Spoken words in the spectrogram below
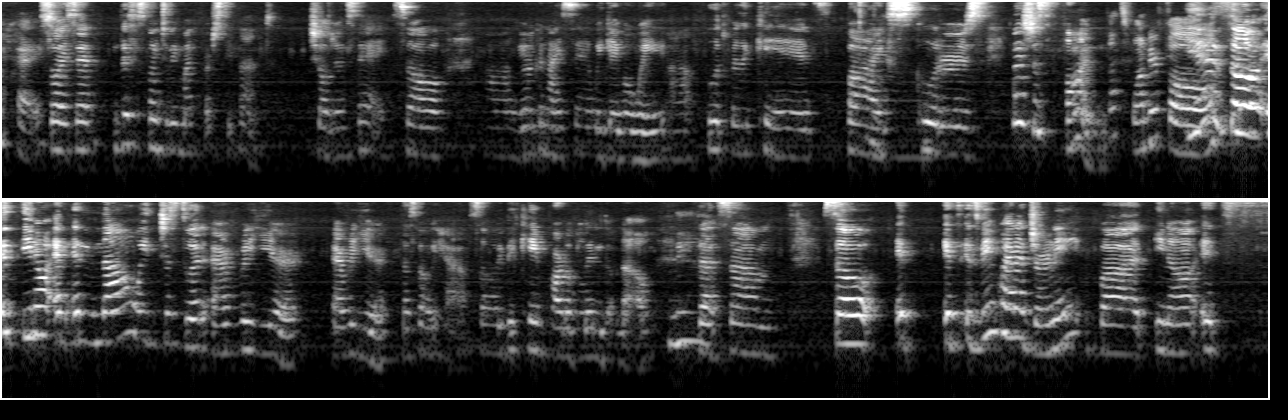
Okay. So I said, this is going to be my first event, Children's Day. So uh, we organized it. We gave away uh, food for the kids, bikes, Aw. scooters. It was just fun. That's wonderful. Yeah. So it, you know, and, and now we just do it every year. Every year, that's what we have. So it became part of Lindo now. Yeah. That's um, so it it's it's been quite a journey, but you know, it's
